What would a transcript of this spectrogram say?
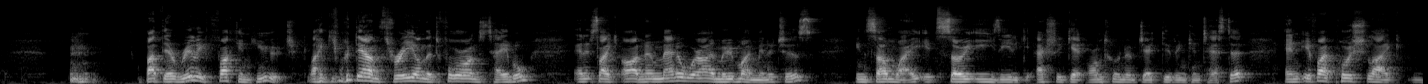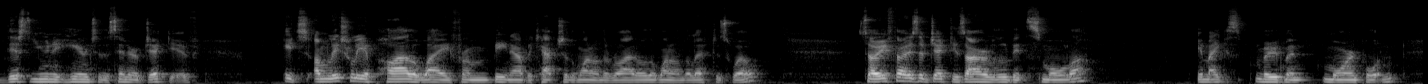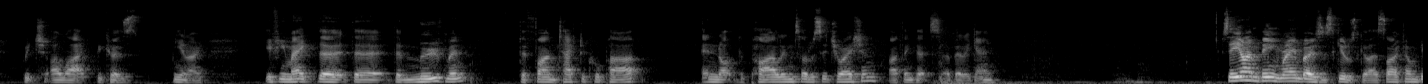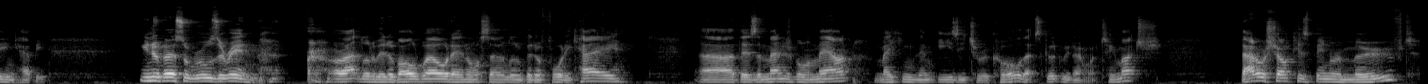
but they're really fucking huge. Like you put down three on the four on the table, and it's like, oh, no matter where I move my miniatures, in some way, it's so easy to actually get onto an objective and contest it. And if I push like this unit here into the center objective, it's I'm literally a pile away from being able to capture the one on the right or the one on the left as well. So if those objectives are a little bit smaller, it makes movement more important, which I like because, you know, if you make the, the, the movement the fun tactical part and not the pile-in sort of situation, I think that's a better game. See, I'm being rainbows and skittles, guys. Like, I'm being happy. Universal rules are in. All right, a little bit of old world and also a little bit of 40k. Uh, there's a manageable amount, making them easy to recall. That's good. We don't want too much. Battle shock has been removed,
